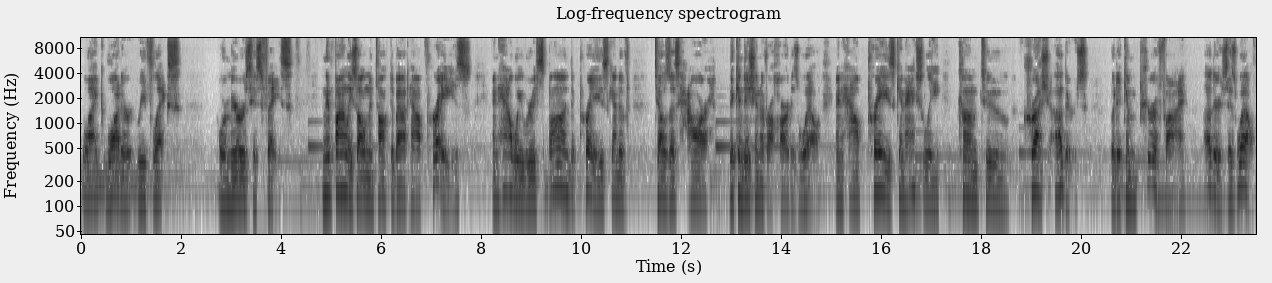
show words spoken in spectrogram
like water reflects or mirrors his face. And then finally, Solomon talked about how praise and how we respond to praise kind of tells us how our the condition of our heart as well, and how praise can actually come to crush others, but it can purify others as well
